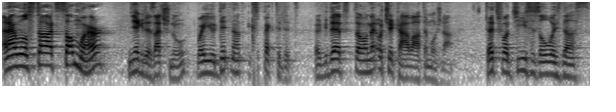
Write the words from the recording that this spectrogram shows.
And I will start somewhere Někde začnu, where you did not expected it. kde to neočekáváte možná. That's what Jesus always does.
